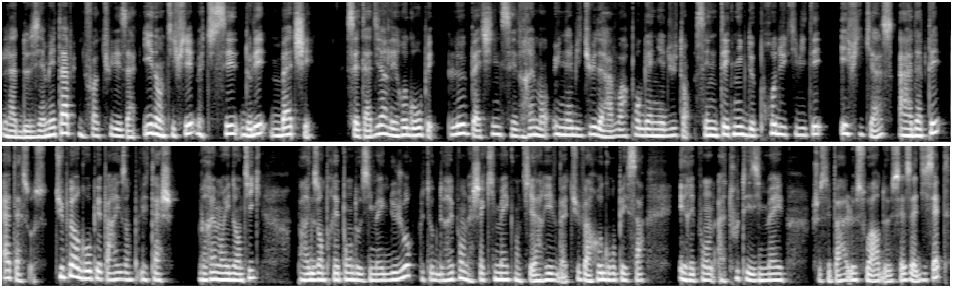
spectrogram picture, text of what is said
La deuxième étape, une fois que tu les as identifiés, bah, tu sais de les batcher, c'est-à-dire les regrouper. Le batching, c'est vraiment une habitude à avoir pour gagner du temps. C'est une technique de productivité efficace à adapter à ta sauce. Tu peux regrouper par exemple les tâches vraiment identiques. Par exemple, répondre aux emails du jour, plutôt que de répondre à chaque email quand il arrive, bah, tu vas regrouper ça et répondre à tous tes emails, je ne sais pas, le soir de 16 à 17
